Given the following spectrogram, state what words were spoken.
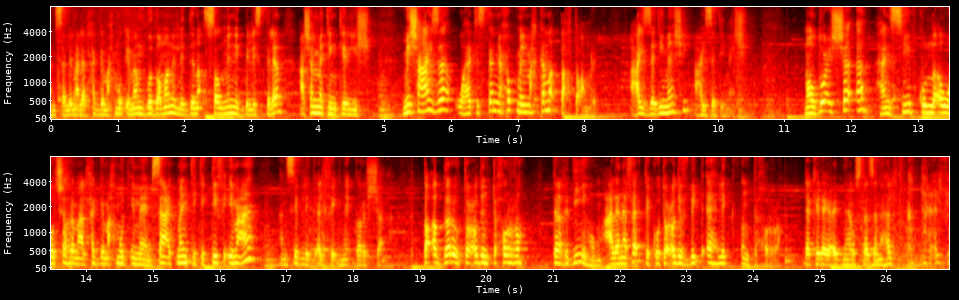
هنسلمها للحاج محمود إمام بضمان اللي ادينا أتصال منك بالاستلام عشان ما تنكريش. مش عايزة وهتستني حكم المحكمة تحت أمرك. عايزة دي ماشي عايزة دي ماشي. موضوع الشقة هنسيب كل أول شهر مع الحاج محمود إمام. ساعة ما أنت تتفقي معاه هنسيب لك ألف جنيه إيجار الشقة. تأجري وتقعدي أنت حرة. تاخديهم على نفقتك وتقعدي في بيت أهلك أنت حرة. ده كده يعيبنا يا استاذه نهال كتر ألف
